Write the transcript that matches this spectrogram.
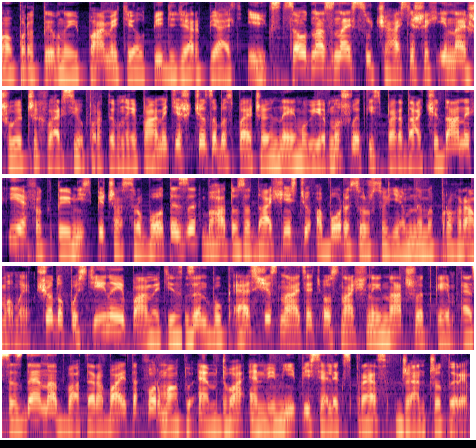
оперативної пам'яті LPDDR5X. Це одна з найсучасніших і найшвидших версій оперативної пам'яті, що забезпечує неймовірну швидкість передачі даних і ефективність під час роботи з багатозадачністю або ресурсоємними програмами. Щодо постійної пам'яті, ZenBook S16 оснащений надшвидким SSD на 2 ТБ формату M2 NVMe PCI Express Gen 4.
